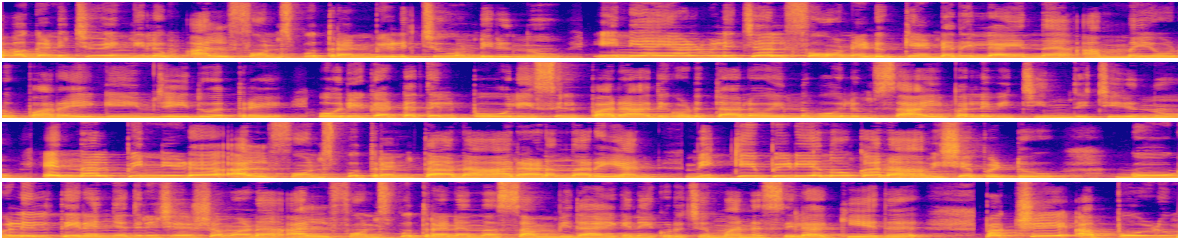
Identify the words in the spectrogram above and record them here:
അവഗണിച്ചുവെങ്കിലും അൽഫോൺസ് പുത്രൻ വിളിച്ചുകൊണ്ടിരുന്നു. ഇനി അയാൾ വിളിച്ചാൽ ഫോൺ എടുക്കേണ്ടതില്ല എന്ന് അമ്മയോട് പറയുകയും ചെയ്തു അത്രേ. ഒരു ഘട്ടത്തിൽ പോലീസിൽ പരാതി കൊടുത്താലോ എന്ന് പോലും സായി പല്ലവി ചിന്തിച്ചിരുന്നു. എന്നാൽ പിന്നീട് അൽഫോൺസ് പുത്രൻ താൻ ആരാണെന്നറിയാൻ വിക്കിപീഡിയ നോക്കാൻ ആവശ്യപ്പെട്ടു. ഗൂഗിളിൽ തിരഞ്ഞതിനു ശേഷമാണ് അൽഫോൺസ് പുത്രൻ എന്ന സംവിധായകനെ കുറിച്ച് മനസ്സിലാക്കിയത്. പക്ഷേ അപ്പോഴും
